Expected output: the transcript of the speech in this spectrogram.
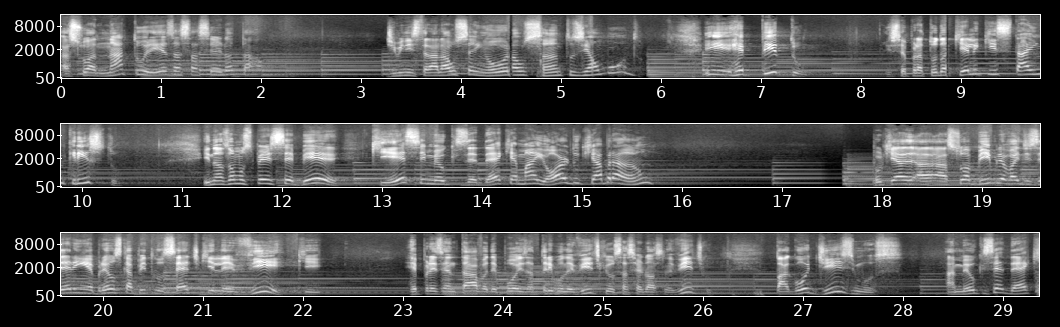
à sua natureza sacerdotal de ministrar ao Senhor, aos santos e ao mundo. E repito, isso é para todo aquele que está em Cristo. E nós vamos perceber que esse Melquisedeque é maior do que Abraão. Porque a, a, sua Bíblia vai dizer em Hebreus capítulo 7 que Levi, que representava depois a tribo levítica e o sacerdócio levítico, pagou dízimos a Melquisedeque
